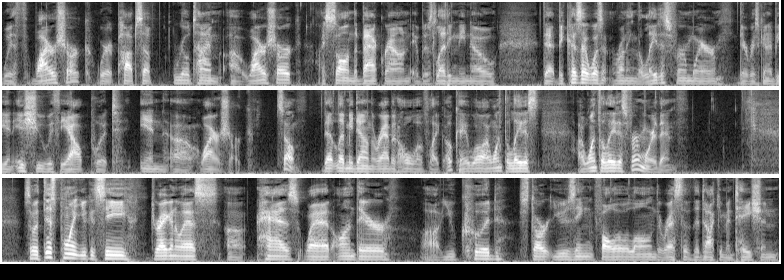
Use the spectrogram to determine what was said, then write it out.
with Wireshark, where it pops up real-time uh, Wireshark. I saw in the background it was letting me know that because I wasn't running the latest firmware, there was going to be an issue with the output in uh, Wireshark. So that led me down the rabbit hole of like, okay, well, I want the latest, I want the latest firmware then. So at this point, you can see Dragon OS uh, has WHAD on there. Uh, you could start using follow along the rest of the documentation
